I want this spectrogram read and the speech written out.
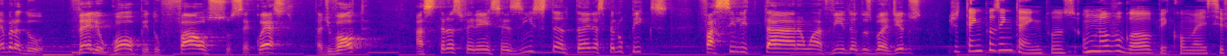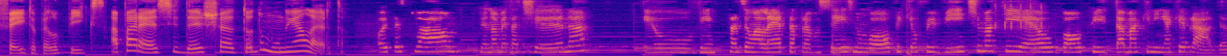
Lembra do velho golpe do falso sequestro? Tá de volta? As transferências instantâneas pelo Pix facilitaram a vida dos bandidos. De tempos em tempos, um novo golpe, como esse feito pelo Pix, aparece e deixa todo mundo em alerta. Oi, pessoal. Meu nome é Tatiana eu vim fazer um alerta para vocês num golpe que eu fui vítima, que é o golpe da maquininha quebrada.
